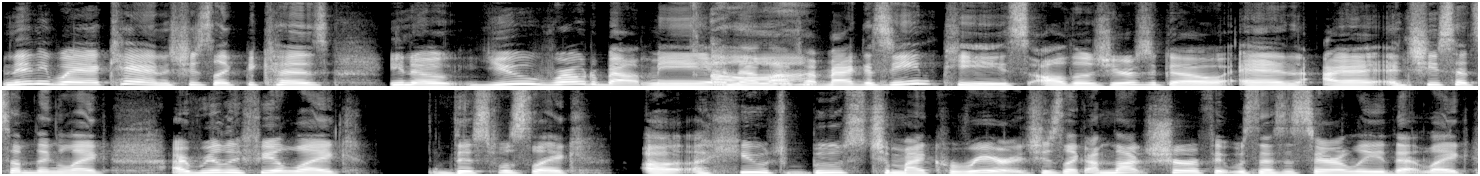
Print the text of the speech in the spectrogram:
in any way I can." And she's like, "Because you know, you wrote about me in that laptop magazine piece all those years ago," and I and she said something like, "I really feel like this was like." A, a huge boost to my career. And she's like i'm not sure if it was necessarily that like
